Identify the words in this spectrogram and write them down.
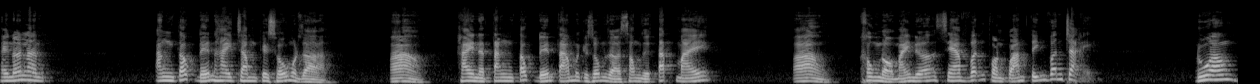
Hay nói là tăng tốc đến 200 cây số một giờ. À, hay là tăng tốc đến 80 cây số một giờ xong rồi tắt máy. À, không nổ máy nữa. Xe vẫn còn quán tính vẫn chạy. Đúng không?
